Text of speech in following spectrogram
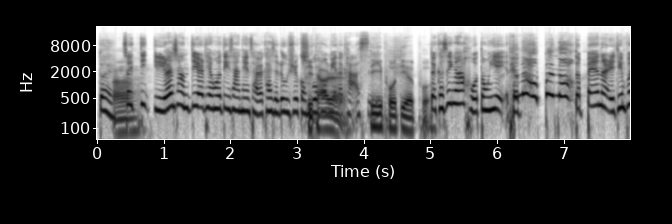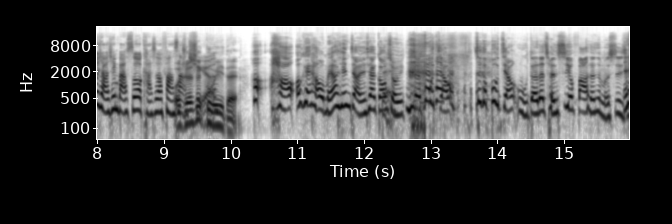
对，所以第理论上第二天或第三天才会开始陆续公布后面的卡司。第一波、第二波。对，可是因为他活动页，天哪，好笨哦！的 banner 已经不小心把所有卡司都放上去了。我觉得是故意的。好，好，OK，好，我们要先讲一下高雄这不讲 这个不讲武德的城市又发生什么事情？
